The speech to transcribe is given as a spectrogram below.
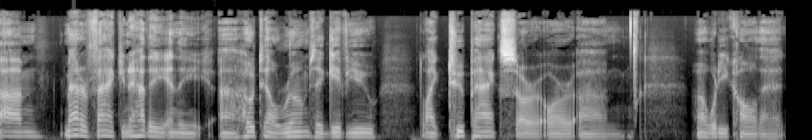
Um, matter of fact, you know how they in the uh, hotel rooms they give you like two packs or or um, uh, what do you call that?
